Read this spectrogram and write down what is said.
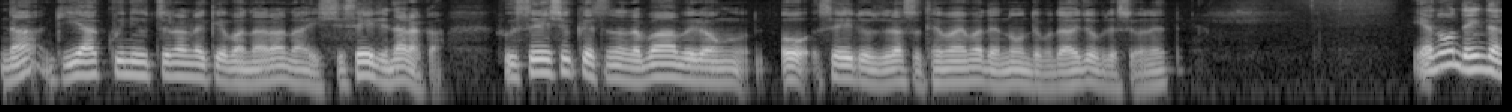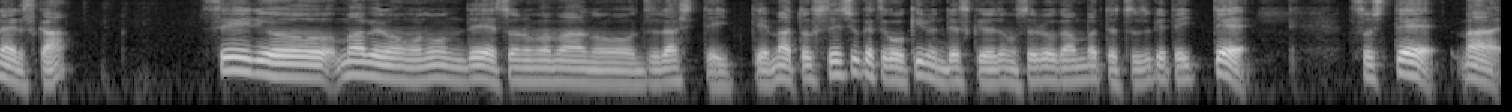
な偽薬に移らなければならないし、生理ならか。不正出血ならバーベロンを生理をずらす手前まで飲んでも大丈夫ですよね。いや、飲んでいいんじゃないですか生理をマーベロンを飲んでそのままあのずらしていってまあ不正出血が起きるんですけれどもそれを頑張って続けていってそしてまあ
